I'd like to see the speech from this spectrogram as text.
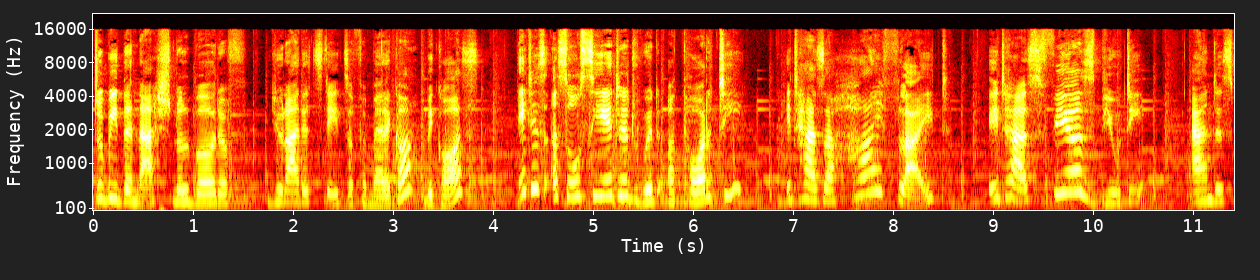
to be the national bird of United States of America because it is associated with authority, it has a high flight, it has fierce beauty and is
